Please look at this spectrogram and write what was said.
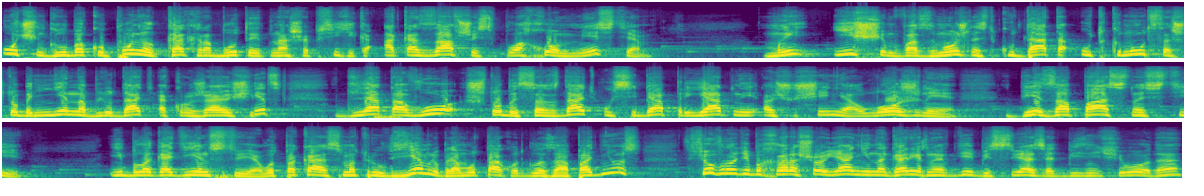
очень глубоко понял, как работает наша психика. Оказавшись в плохом месте, Мы ищем возможность куда-то уткнуться, чтобы не наблюдать окружающий мир, для того, чтобы создать у себя приятные ощущения ложные, безопасности и благоденствия. Вот пока я смотрю в землю, прям вот так вот глаза поднес, все вроде бы хорошо, я не на горе, знаю где, без связи, без ничего, да,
